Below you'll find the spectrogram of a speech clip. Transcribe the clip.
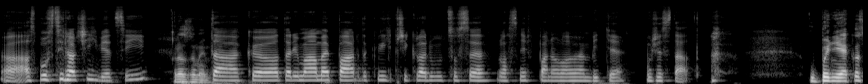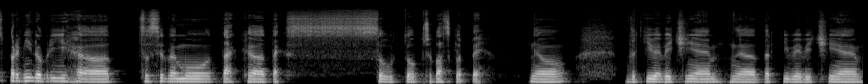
a spousty dalších věcí, Rozumím. tak eh, tady máme pár takových příkladů, co se vlastně v panelovém bytě může stát. Úplně jako z první dobrý, eh, co si vemu, tak, eh, tak jsou to třeba sklepy. Jo. Drtivé většině, drtivé většině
